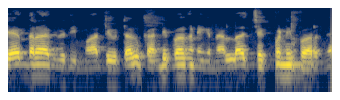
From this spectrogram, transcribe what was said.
கேந்திராதிபதி மாற்றி விட்டால் கண்டிப்பாக நீங்க நல்லா செக் பண்ணி பாருங்க.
